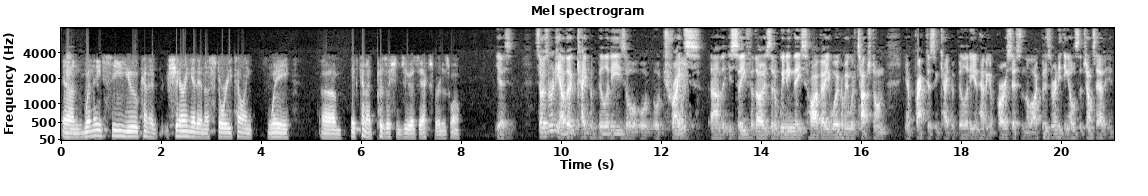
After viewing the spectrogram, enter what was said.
And when they see you kind of sharing it in a storytelling way, um, it kind of positions you as the expert as well. Yes. So, is there any other capabilities or, or, or traits um, that you see for those that are winning these high value work? I mean, we've touched on you know practice and capability and having a process and the like, but is there anything else that jumps out at you?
